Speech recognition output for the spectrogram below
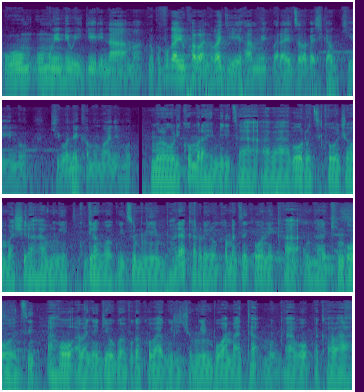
Um, umwe ntiwigira inama ni ukuvuga yuko abantu bagiye hamwe baraheza bagashyika ku kintu kiboneka mu mwanya muto umurongo uriko murahimiriza borozi ko boja mu mashirahamwe kugira ngo bagwize umwimbu hariyo akarorero kamaze kuboneka nka kingozi aho abanyagihugu bavuga ko bagwijije umwimbu w'amata mugabo bakaba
